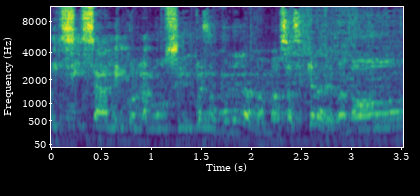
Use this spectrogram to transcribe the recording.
Y sí sale con la música. ¿Se Bueno, muere la mamá? O sea, sí que la de no,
